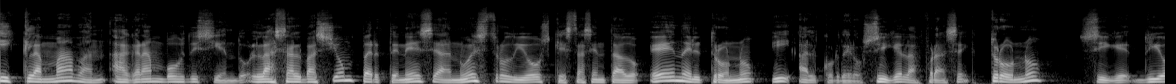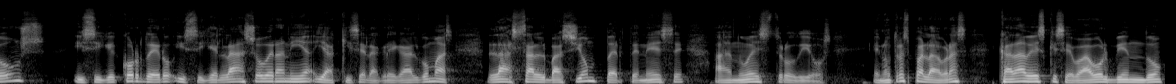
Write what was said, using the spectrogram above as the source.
y clamaban a gran voz diciendo, la salvación pertenece a nuestro Dios que está sentado en el trono y al Cordero. Sigue la frase trono, sigue Dios y sigue Cordero y sigue la soberanía y aquí se le agrega algo más. La salvación pertenece a nuestro Dios. En otras palabras, cada vez que se va volviendo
